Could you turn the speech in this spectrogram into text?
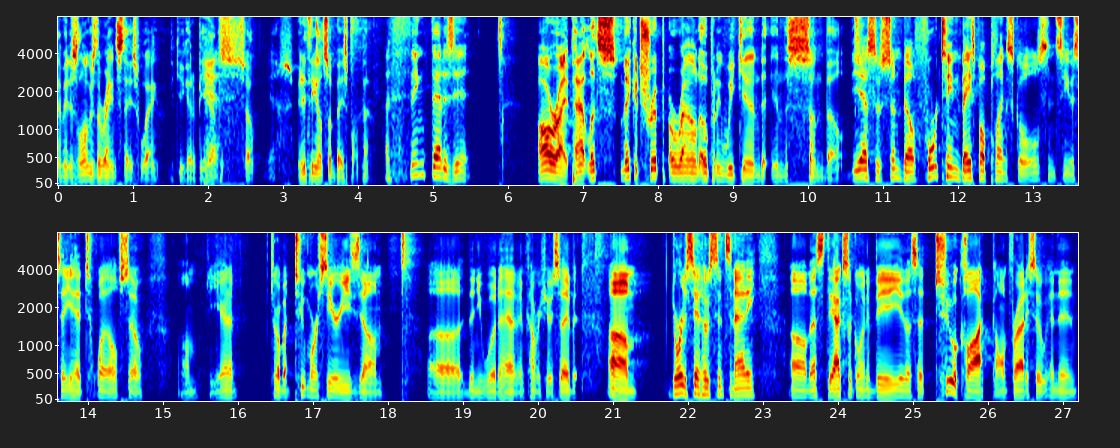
I mean, as long as the rain stays away, I think you got to be happy. Yes. So, Yes, anything else on baseball, Pat? I think that is it. All right, Pat, let's make a trip around opening weekend in the Sun Belt. Yeah, so Sun Belt, 14 baseball playing schools. In CUSA, you had 12. So um, you got to talk about two more series um, uh, than you would have in Conference USA. But um, Georgia State hosts Cincinnati. Um, that's the actually going to be that's at two o'clock on Friday. So and then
